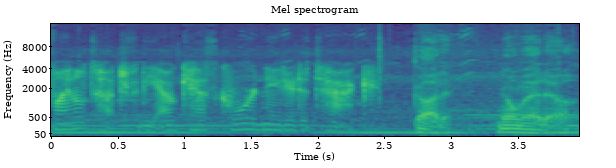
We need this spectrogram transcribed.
final touch for the outcast coordinated attack. Got it. Nomad out.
